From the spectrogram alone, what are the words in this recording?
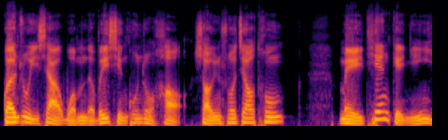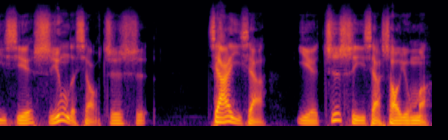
关注一下我们的微信公众号“少云说交通”，每天给您一些实用的小知识，加一下也支持一下邵雍嘛。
